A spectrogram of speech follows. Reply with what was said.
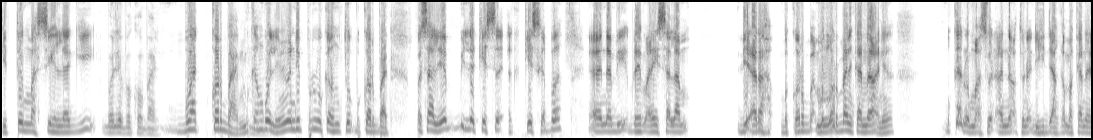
kita masih lagi boleh berkorban. buat korban. Bukan hmm. boleh memang diperlukan untuk berkorban. Pasal ya bila kes kes apa uh, Nabi Ibrahim AS diarah berkorban mengorbankan anaknya bukan bermaksud anak tu nak dihidangkan makanan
